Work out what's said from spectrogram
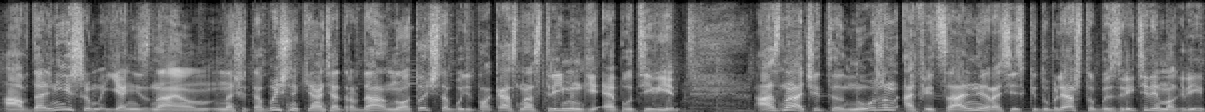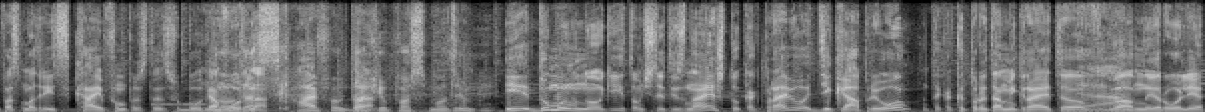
А в дальнейшем, я не знаю насчет обычных кинотеатров, да, но точно будет показ на стриминге Apple TV. А значит, нужен официальный российский дубляж, чтобы зрители могли посмотреть с кайфом, просто чтобы было комфортно. Ну да, с кайфом Да. так и посмотрим. И думаю, многие, в том числе ты знаешь, что, как правило, Ди Каприо, который там играет э, в главной роли,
